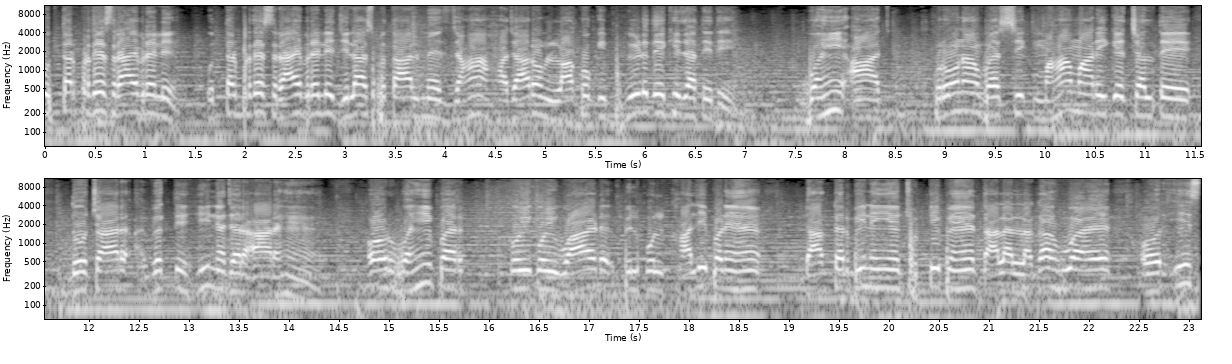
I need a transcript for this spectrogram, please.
उत्तर प्रदेश रायबरेली। उत्तर प्रदेश रायबरेली जिला अस्पताल में जहाँ हज़ारों लाखों की भीड़ देखी जाती थी, वहीं आज कोरोना वैश्विक महामारी के चलते दो चार व्यक्ति ही नज़र आ रहे हैं और वहीं पर कोई कोई वार्ड बिल्कुल खाली पड़े हैं, डॉक्टर भी नहीं है, छुट्टी पे हैं, ताला लगा हुआ है और इस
